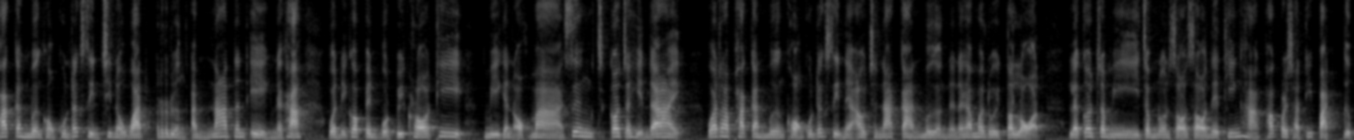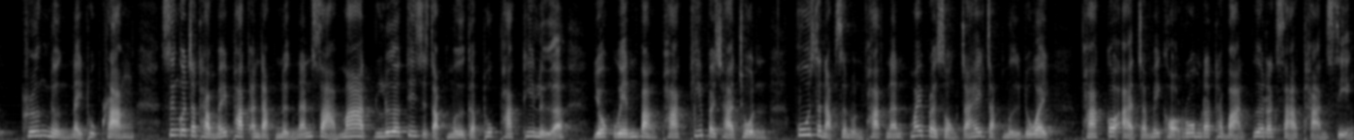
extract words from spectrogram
พักการเมืองของคุณทักษิณชินวัตรเรืองอำนาจนั่นเองนะคะ วันนี้ก็เป็นบทวิเคราะห์ที่มีกันออกมา ซึ่งก็จะเห็นได้ ว่าถ้าพักการเมืองของคุณทักษิณเนี่ยเอาชนะการเมืองเนี่ยนะคะมาโดยตลอด แล้วก็จะมีจำนวนสสเนี่ยทิ้งห่างพักประชาธิปัตย์เกือบครึ่งหนึ่งในทุกครั้ง ซึ่งก็จะทำให้พักอันดับหนึ่งนั้นสามารถเลือกที่จะจับมือกับทุกพักที่เหลือ ยกเว้นบางพักที่ประชาชน ผู้สนับสนุนพักนั้นไม่ประสงค์จะให้จับมือด้วยพักก็อาจจะไม่ขอร่วมรัฐบาลเพื่อรักษาฐานเสียง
